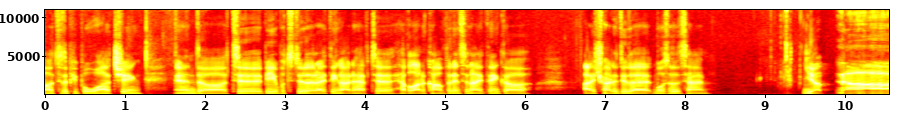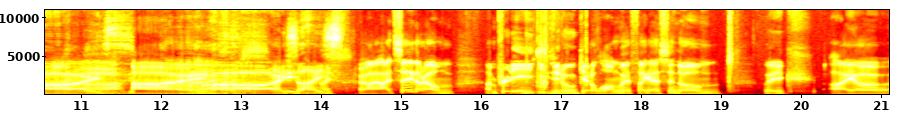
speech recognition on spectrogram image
uh, to the people watching. And uh, to be able to do that, I think I'd have to have a lot of confidence, and I think uh, I try to do that most of the time. Yep. Nice. Nice, nice. I, I'd say that um I'm pretty easy to get along with, I guess, and um like I uh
